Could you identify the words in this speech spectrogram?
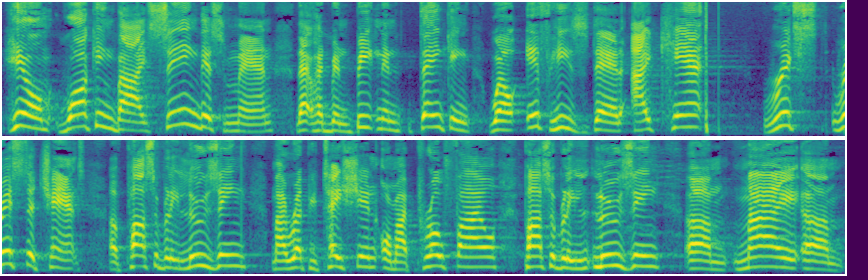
him walking by, seeing this man that had been beaten and thinking, well, if he's dead, I can't risk, risk the chance of possibly losing my reputation or my profile, possibly losing um, my, um,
